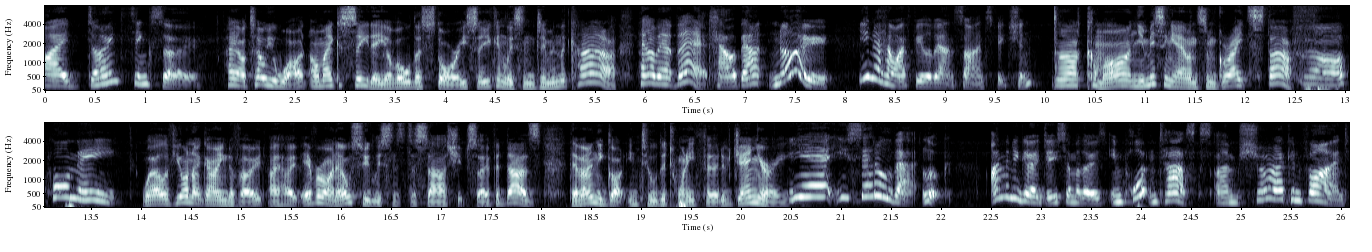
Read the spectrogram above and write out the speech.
I don't think so. Hey, I'll tell you what, I'll make a CD of all the stories so you can listen to them in the car. How about that? How about no? You know how I feel about science fiction. Oh, come on, you're missing out on some great stuff. Oh, poor me. Well, if you're not going to vote, I hope everyone else who listens to Starship Sofa does. They've only got until the 23rd of January. Yeah, you said all that. Look, I'm going to go do some of those important tasks I'm sure I can find.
